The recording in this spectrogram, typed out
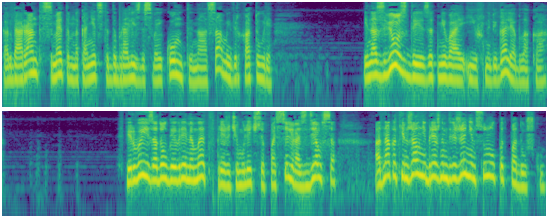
Когда Рант с Мэттом наконец-то добрались до своей комнаты на самой верхотуре, и на звезды, затмевая их, набегали облака. Впервые за долгое время Мэтт, прежде чем улечься в постель, разделся, однако кинжал небрежным движением сунул под подушку.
